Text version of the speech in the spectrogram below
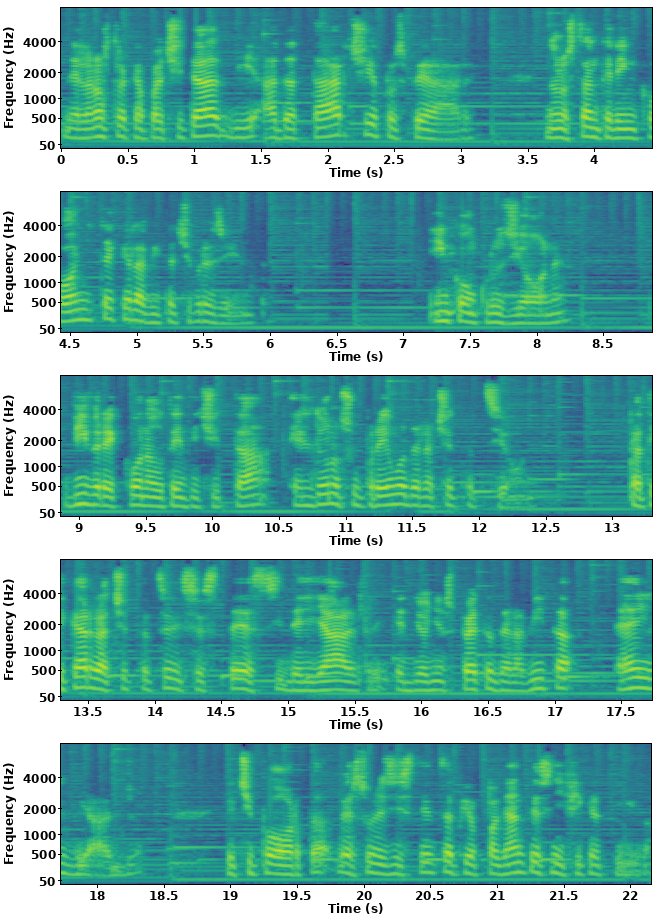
nella nostra capacità di adattarci e prosperare, nonostante le incognite che la vita ci presenta. In conclusione, vivere con autenticità è il dono supremo dell'accettazione. Praticare l'accettazione di se stessi, degli altri e di ogni aspetto della vita è il viaggio che ci porta verso un'esistenza più appagante e significativa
